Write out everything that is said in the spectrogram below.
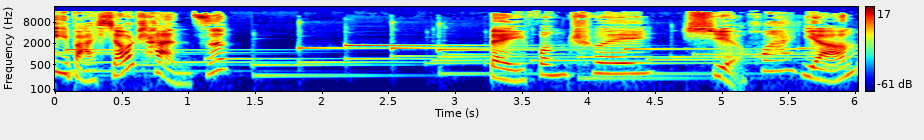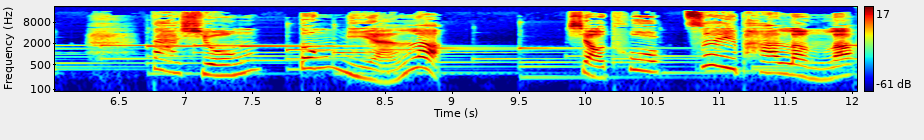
一把小铲子。北风吹，雪花扬，大熊冬眠了。小兔最怕冷了，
